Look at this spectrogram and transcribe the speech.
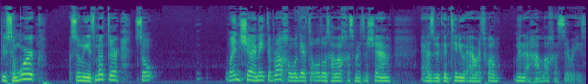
do some work, assuming it's mutter. So when should I make the bracha? We'll get to all those halachas, Hashem, as we continue our 12 minute halacha series.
